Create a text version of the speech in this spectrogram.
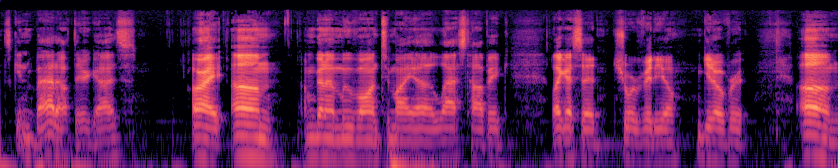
it's getting bad out there, guys. All right, um, I'm gonna move on to my uh, last topic. Like I said, short video. Get over it. Um,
